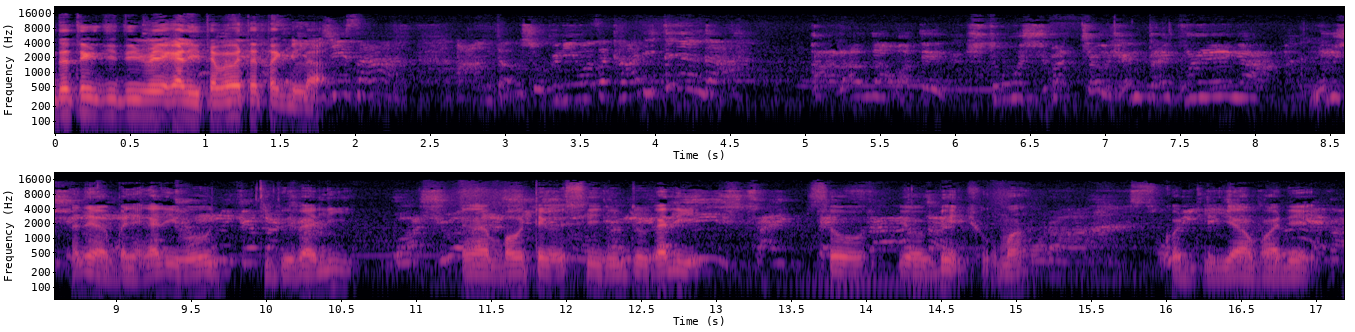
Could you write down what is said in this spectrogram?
Dah terjadi TV banyak kali Tapi tak tak gelap ada banyak kali Baru tiga kali. Dengan baru tengok scene tu kali. So You're bitch rumah Kau diam adik.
